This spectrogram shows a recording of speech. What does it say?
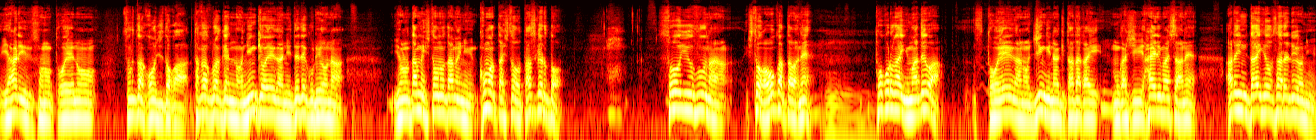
やはりその都営の鶴田浩二とか高倉健の人気映画に出てくるような世のため人のために困った人を助けると。そういうふうな人が多かったわね。ところが今では東映画の仁義なき戦い昔入りましたわね。あれに代表されるように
